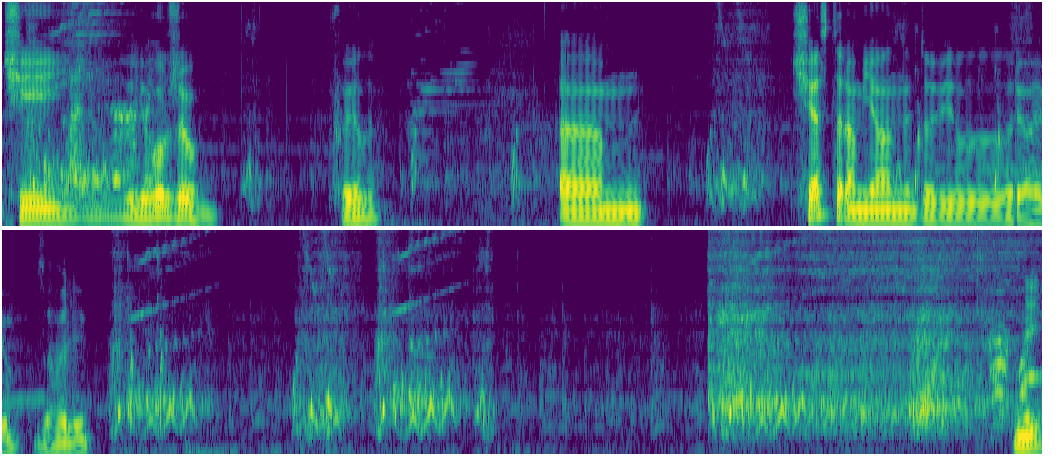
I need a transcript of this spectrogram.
Чи його вже вбили? Ем, Честерам я не довіряю взагалі. Не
